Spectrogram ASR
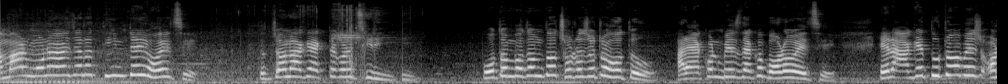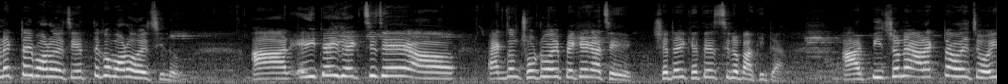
আমার মনে হয় যেন তিনটেই হয়েছে। তো চলো আগে একটা করে ছিঁড়ি। প্রথম প্রথম তো ছোট ছোট হতো। আর এখন বেশ দেখো বড় হয়েছে। এর আগে দুটো বেশ অনেকটাই বড় হয়েছে, এর থেকেও বড় হয়েছিল। আর এইটাই দেখছি যে একদম ছোট হয়ে পেকে গেছে, সেটাই খেতে এসেছিল পাখিটা। আর পিছনে আরেকটা হয়েছে, ওই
